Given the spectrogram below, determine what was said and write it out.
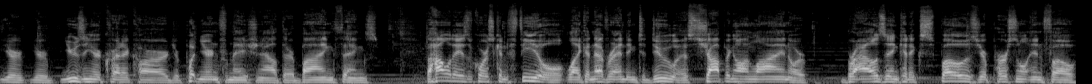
you're, you're using your credit card, you're putting your information out there, buying things. The holidays, of course, can feel like a never ending to do list. Shopping online or browsing can expose your personal info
